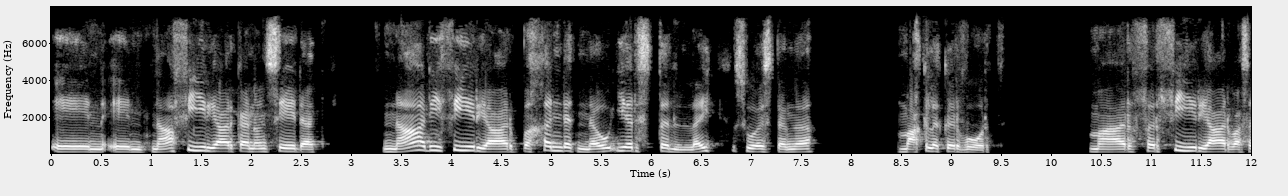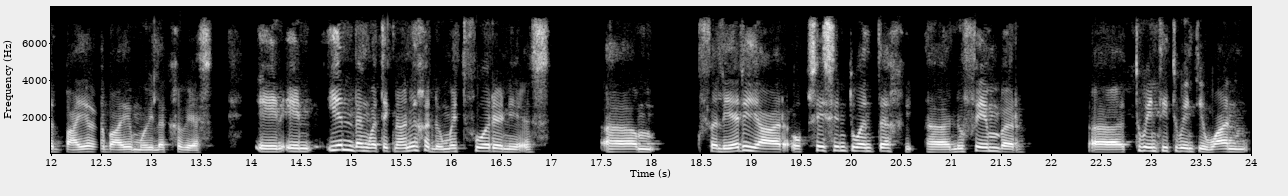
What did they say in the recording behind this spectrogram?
En en na 4 jaar kan ons sê dat na die 4 jaar begin dit nou eers te lyk soos dinge makliker word maar vir 4 jaar was dit baie baie moeilik geweest. En en een ding wat ek nou nie genoem het voorheen nie is ehm um, verlede jaar op 26 uh, November uh 2021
